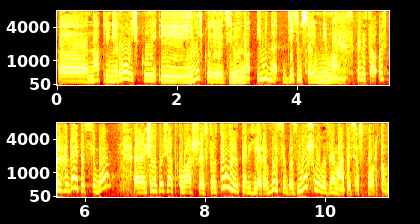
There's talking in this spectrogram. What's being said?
э, на тренировочку и немножко уделить именно, именно детям своим вниманием. пані Стала, ось пригадайте себе, е, що на початку вашої спортивної кар'єри ви себе змушували займатися спортом.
